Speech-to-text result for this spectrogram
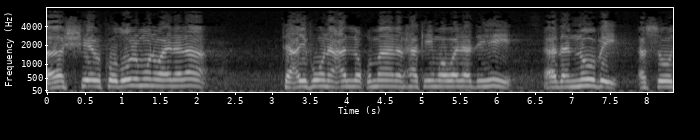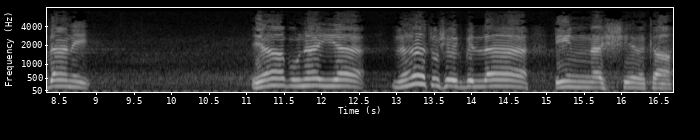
الشرك ظلم وإلا لا؟ تعرفون عن لقمان الحكيم وولده هذا النوبي السوداني. يا بني لا تشرك بالله إن الشرك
